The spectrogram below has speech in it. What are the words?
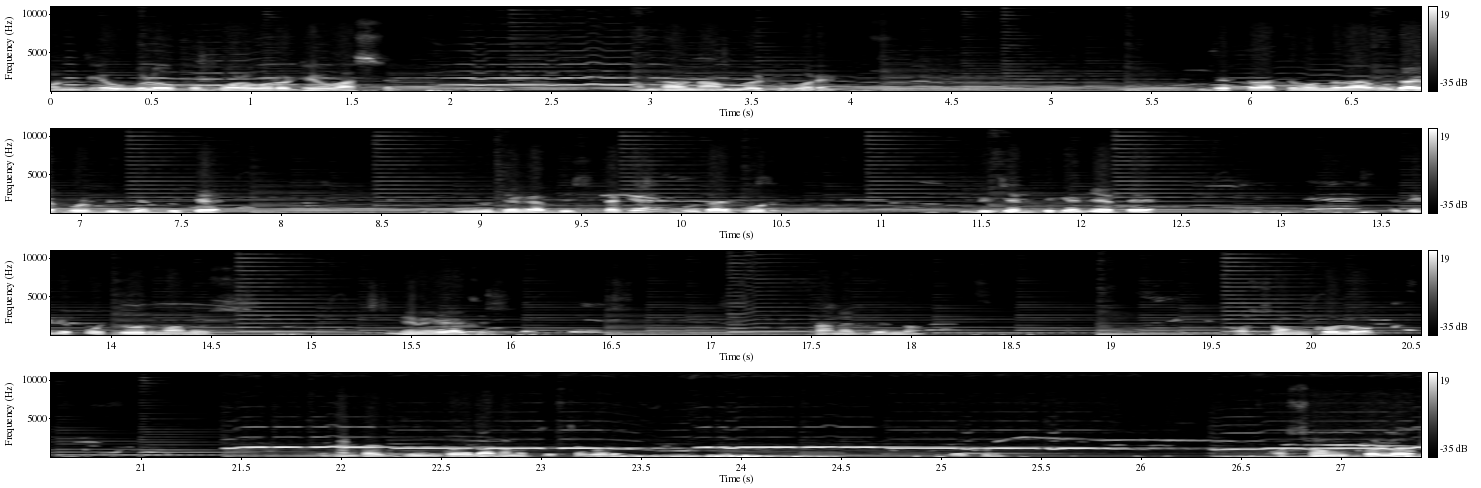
এখন ঢেউগুলোও খুব বড় বড় ঢেউ আসছে। আমরাও নামবো একটু পরে। দেখতে পাচ্ছ বন্ধুরা, উদয়পুর ব্রিজের দিকে নিউ দীঘা ব্রিজ থেকে উদয়পুর ব্রিজের দিকে যেতে এদিকে প্রচুর মানুষ নেমে গেছে স্নানের জন্য। অসংখ্য লোক এখানটায় জুম করে দেখানোর চেষ্টা করি। দেখুন, অসংখ্য লোক।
